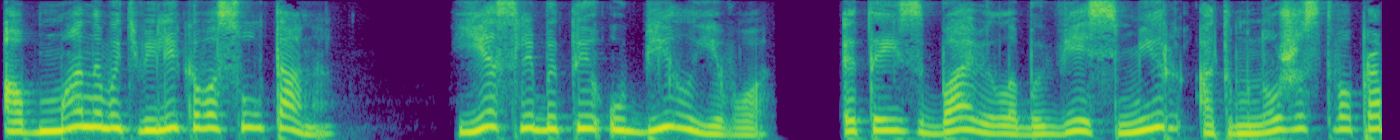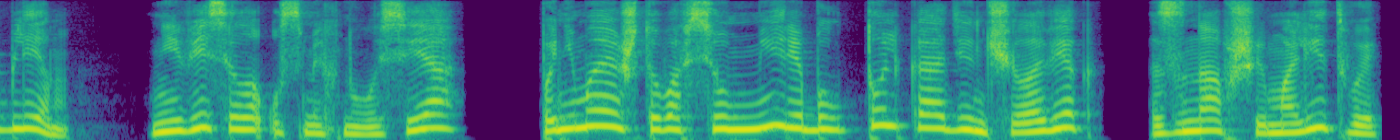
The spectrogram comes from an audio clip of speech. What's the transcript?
обманывать великого султана? Если бы ты убил его, это избавило бы весь мир от множества проблем. Невесело усмехнулась я, понимая, что во всем мире был только один человек, знавший молитвы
